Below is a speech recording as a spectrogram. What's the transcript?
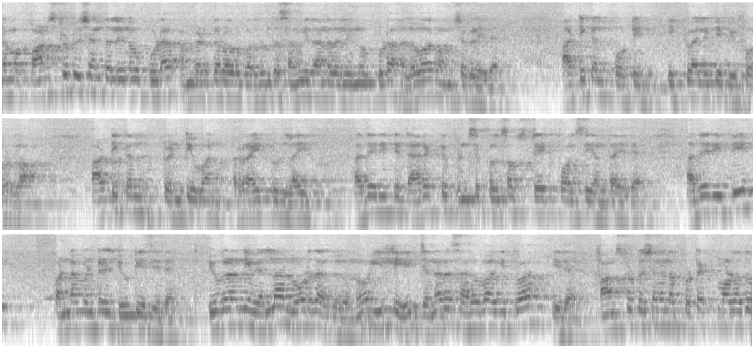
ನಮ್ಮ ಕಾನ್ಸ್ಟಿಟ್ಯೂಷನ್ದಲ್ಲಿನೂ ಕೂಡ ಅಂಬೇಡ್ಕರ್ ಅವರು ಬರೆದಂಥ ಸಂವಿಧಾನದಲ್ಲಿನೂ ಕೂಡ ಹಲವಾರು ಅಂಶಗಳಿದೆ. Article fourteen equality before law article twenty one right to life ಅದೇ ರೀತಿ directive principles of state policy ಅಂತ ಇದೆ. ಅದೇ ರೀತಿ ಫಂಡಮೆಂಟಲ್ ಡ್ಯೂಟೀಸ್ ಇದೆ. ಇವುಗಳನ್ನು ನೀವೆಲ್ಲ ನೋಡಿದಾಗಲೂ ಇಲ್ಲಿ ಜನರ ಸಹಭಾಗಿತ್ವ ಇದೆ. ಕಾನ್ಸ್ಟಿಟ್ಯೂಷನನ್ನು ಪ್ರೊಟೆಕ್ಟ್ ಮಾಡೋದು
